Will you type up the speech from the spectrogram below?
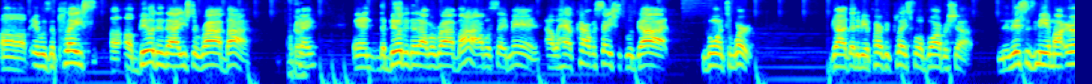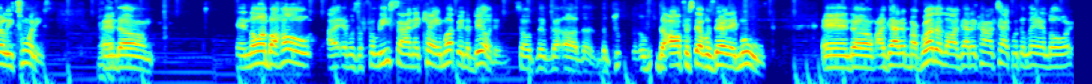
Uh, it was a place, uh, a building that I used to ride by. Okay? okay. And the building that I would ride by, I would say, man, I would have conversations with God going to work. God, that'd be a perfect place for a barbershop. And this is me in my early 20s. Okay. And um, and lo and behold, I, it was a police sign that came up in the building. So the the uh, the, the, the office that was there, they moved. And um, I got it. My brother-in-law got in contact with the landlord.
